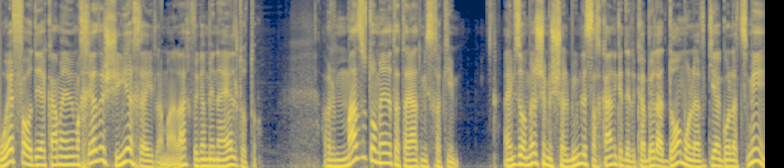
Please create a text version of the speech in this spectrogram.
וופא הודיעה כמה ימים אחרי זה שהיא אחראית למהלך וגם מנהלת אותו. אבל מה זאת אומרת הטיית משחקים? האם זה אומר שמשלמים לשחקן כדי לקבל אדום או להבקיע גול עצמי?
